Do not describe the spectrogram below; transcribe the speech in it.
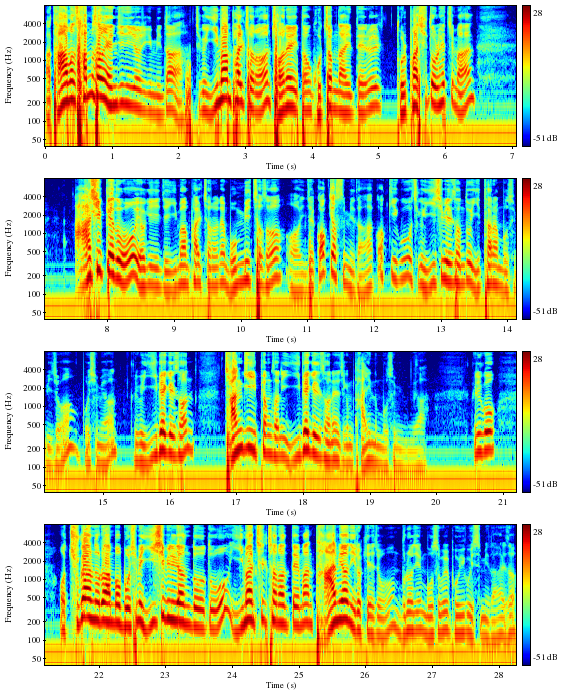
아, 다음은 삼성 엔지니어링입니다. 지금 28,000원 전에 있던 고점 라인대를 돌파 시도를 했지만 아쉽게도 여기 이제 28,000원에 못 미쳐서 어 이제 꺾였습니다. 꺾이고 지금 21선도 이탈한 모습이죠. 보시면 그리고 200일선 장기 이평선이 200일선에 지금 다 있는 모습입니다. 그리고 어, 주간으로 한번 보시면 21년도도 27,000원대만 닿으면 이렇게 좀 무너지는 모습을 보이고 있습니다. 그래서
